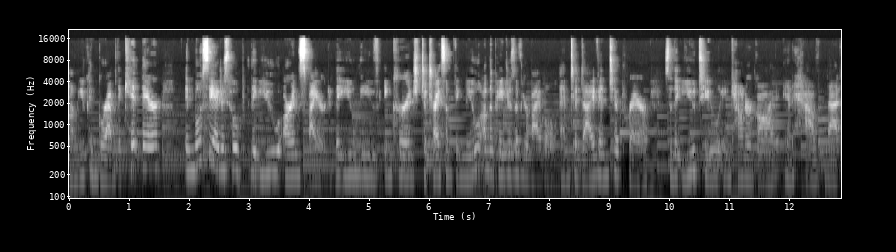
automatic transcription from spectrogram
Um, you can grab the kit there. And mostly, I just hope that you are inspired, that you leave encouraged to try something new on the pages of your Bible and to dive into prayer so that you too encounter God and have that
